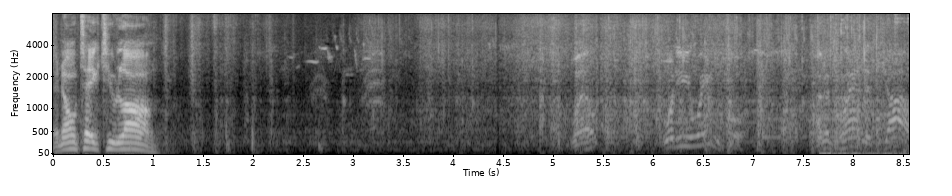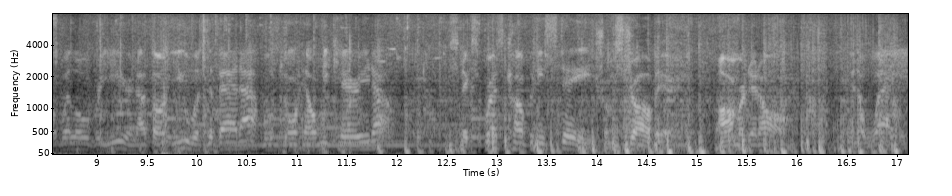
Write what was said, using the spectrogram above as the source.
It don't take too long. Well, what are you waiting for? I've been planning this job well over a year, and I thought you was the bad apple gonna help me carry it out. An express company stage from Strawberry, armored at all, and a wagon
